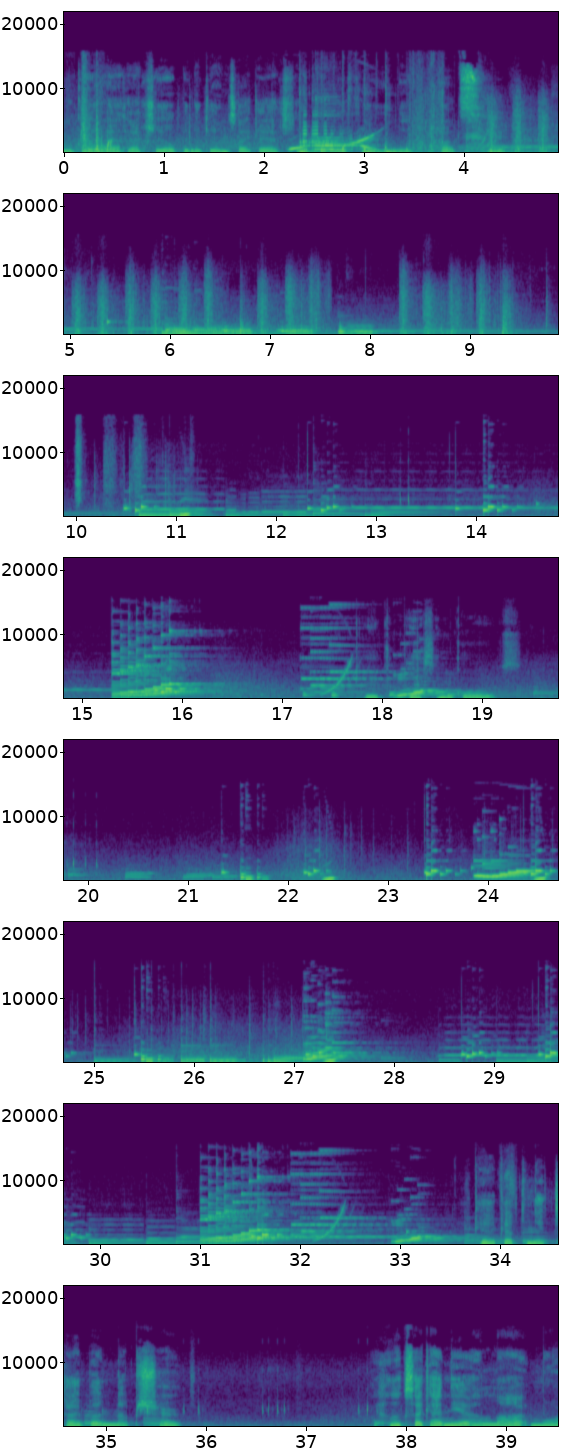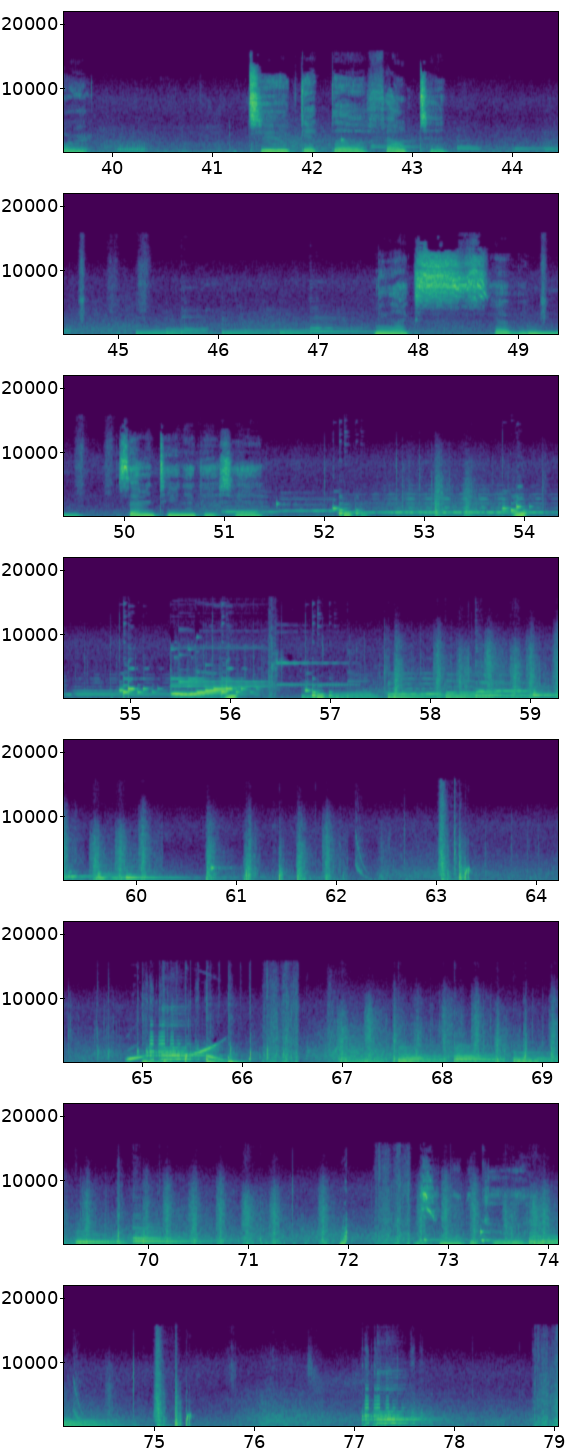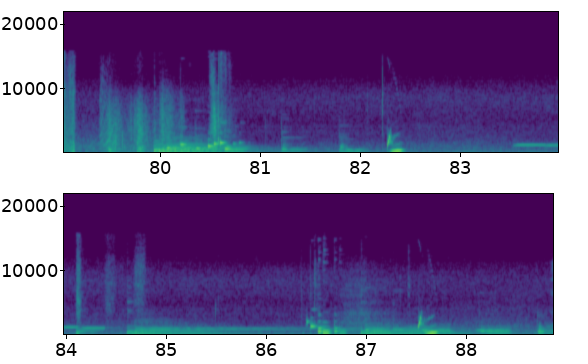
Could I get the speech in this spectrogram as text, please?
I'm glad it's actually open again so I can actually put my feet in the sand. Okay, can play some goals. Necktie button up shirt. It looks like I need a lot more to get the fountain. I need like seven, 17 I guess, yeah.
